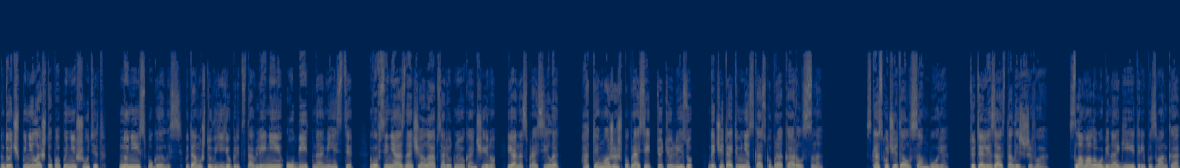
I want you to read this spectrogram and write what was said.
Дочь поняла, что папа не шутит, но не испугалась, потому что в ее представлении «убит на месте» вовсе не означало абсолютную кончину, и она спросила, «А ты можешь попросить тетю Лизу дочитать мне сказку про Карлсона?» Сказку читал сам Боря. Тетя Лиза осталась жива. Сломала обе ноги и три позвонка,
